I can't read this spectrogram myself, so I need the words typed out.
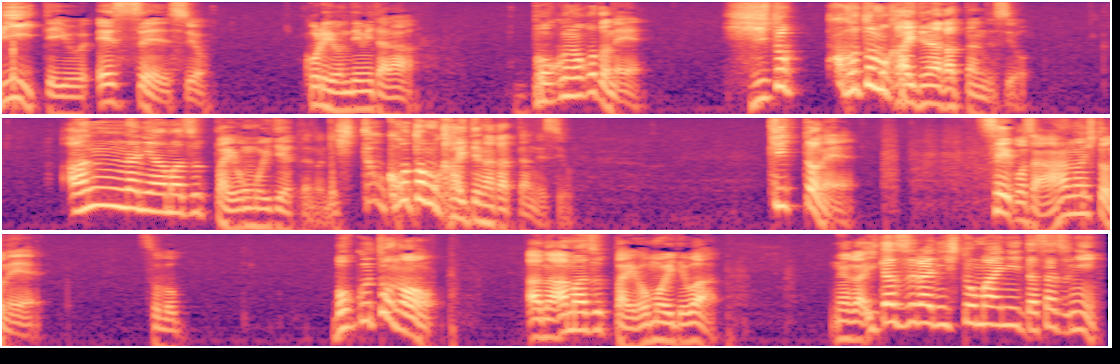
B っていうエッセイですよ。これ読んでみたら、僕のことね、一言も書いてなかったんですよ。あんなに甘酸っぱい思い出やったのに、一言も書いてなかったんですよ。きっとね、聖子さん、あの人ね、その、僕との、あの甘酸っぱい思い出は、なんか、いたずらに人前に出さずに、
